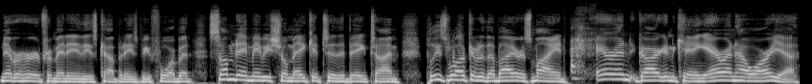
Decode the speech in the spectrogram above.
Never heard from any of these companies before, but someday maybe she'll make it to the big time. Please welcome to the buyer's mind, Erin Gargan King. Erin, how are you?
